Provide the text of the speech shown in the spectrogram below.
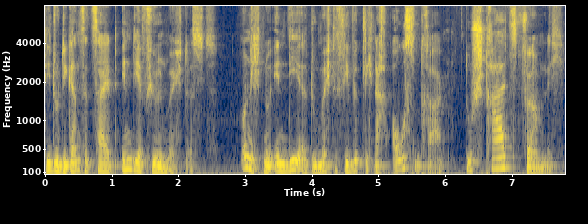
die du die ganze Zeit in dir fühlen möchtest. Und nicht nur in dir, du möchtest sie wirklich nach außen tragen. Du strahlst förmlich.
